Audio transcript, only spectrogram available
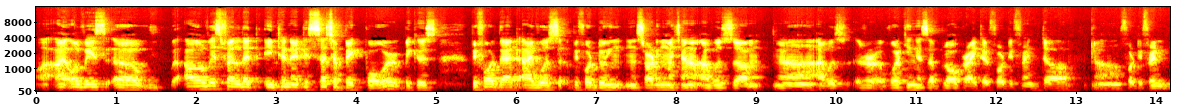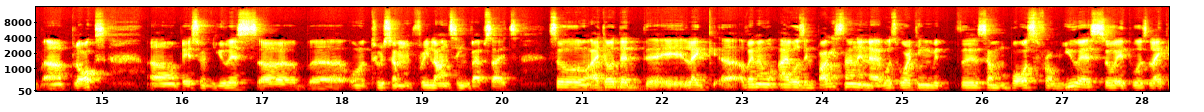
I always uh, I always felt that internet is such a big power because before that I was before doing starting my channel I was um, uh, I was working as a blog writer for different uh, uh, for different uh, blogs uh, based on US uh, uh, through some freelancing websites. So I thought that, uh, like, when I, I, was in Pakistan and I was working with some boss from US, so it was like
